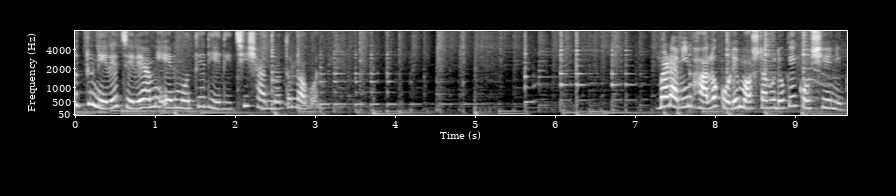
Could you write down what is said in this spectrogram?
একটু নেড়ে চেড়ে আমি এর মধ্যে দিয়ে দিচ্ছি স্বাদ মতো লবণ। এবার আমি ভালো করে মশলাগুলোকে কষিয়ে নিব।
